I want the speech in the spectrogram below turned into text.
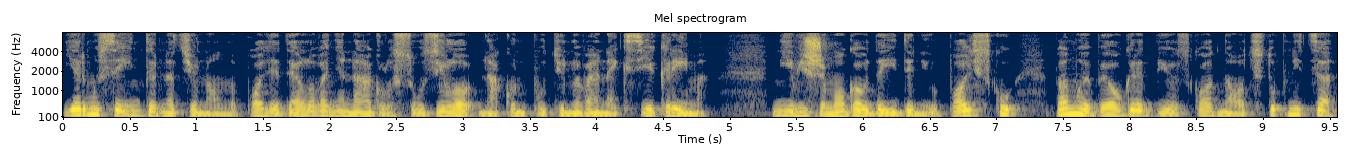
jer mu se internacionalno polje delovanja naglo suzilo nakon Putinove aneksije Krima. Nije više mogao da ide ni u Poljsku, pa mu je Beograd bio zgodna odstupnica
